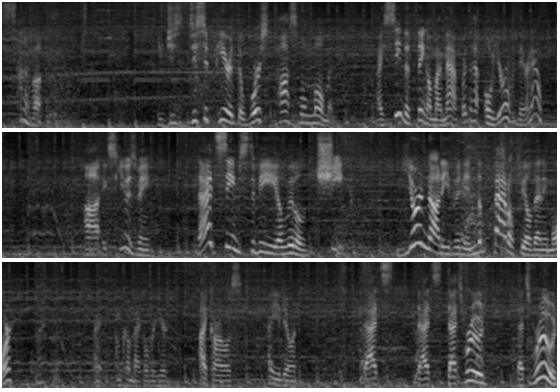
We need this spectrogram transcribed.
Son of a... Just disappear at the worst possible moment. I see the thing on my map. Where the hell? Oh, you're over there now. Uh, excuse me. That seems to be a little cheap. You're not even in the battlefield anymore. Alright, I'm coming back over here. Hi, Carlos. How you doing? That's, that's, that's rude. That's rude.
